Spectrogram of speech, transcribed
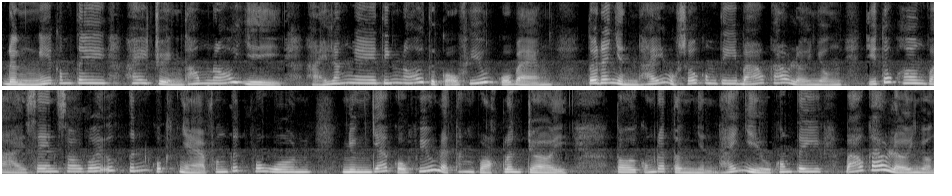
Đừng nghe công ty hay truyền thông nói gì, hãy lắng nghe tiếng nói từ cổ phiếu của bạn. Tôi đã nhìn thấy một số công ty báo cáo lợi nhuận chỉ tốt hơn vài sen so với ước tính của các nhà phân tích phố Wall, nhưng giá cổ phiếu lại tăng vọt lên trời. Tôi cũng đã từng nhìn thấy nhiều công ty báo cáo lợi nhuận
